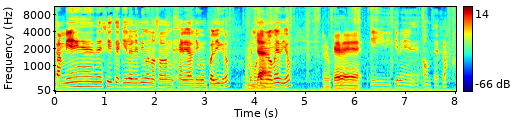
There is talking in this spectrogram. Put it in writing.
también es decir que aquí los enemigos no son en general ningún peligro. Hombre, como ya. término medio. Pero que. Y tiene 11 frascos.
